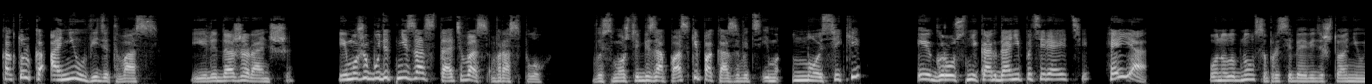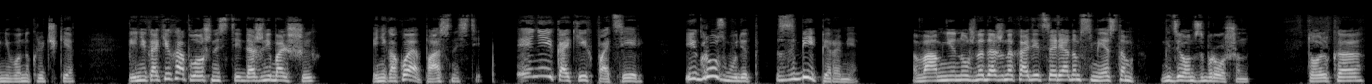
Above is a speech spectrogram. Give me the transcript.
как только они увидят вас, или даже раньше. Им уже будет не застать вас врасплох. Вы сможете без опаски показывать им носики, и груз никогда не потеряете. Хей-я! Он улыбнулся про себя, видя, что они у него на крючке. И никаких оплошностей, даже небольших. И никакой опасности. И никаких потерь и груз будет с биперами. Вам не нужно даже находиться рядом с местом, где он сброшен. Только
